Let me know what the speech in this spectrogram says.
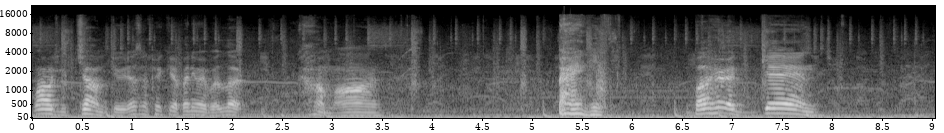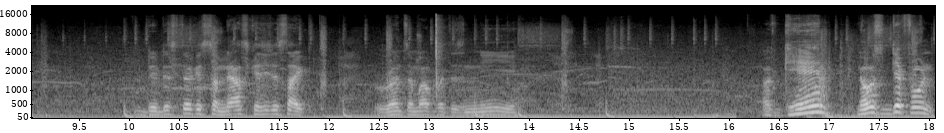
Why would you jump, dude? Doesn't pick you up anyway, but look. Come on. Bang! Butt her again. Dude, this dude is so nasty because he just like runs him up with his knee. Again? No, it's different.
